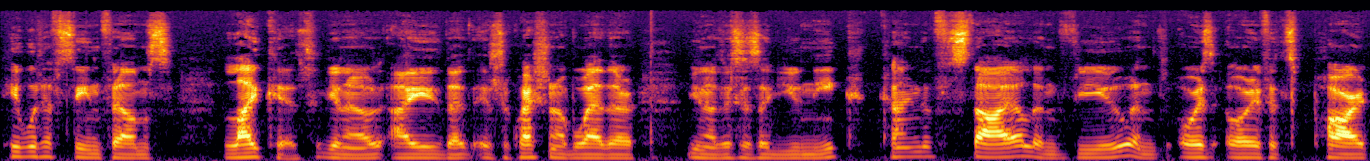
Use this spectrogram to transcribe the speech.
he would have seen films like it. You know, I that it's a question of whether you know this is a unique kind of style and view, and or is, or if it's part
